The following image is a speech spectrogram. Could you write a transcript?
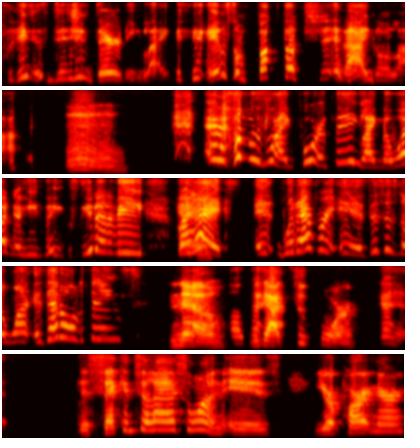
he just did you dirty. Like it was some fucked up shit. I ain't gonna lie. Mm. And I was like, poor thing. Like no wonder he thinks, you know what I mean? But yeah. hey, it, whatever it is, this is the one. Is that all the things? No, okay. we got two more. Go ahead. The second to last one is your partner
